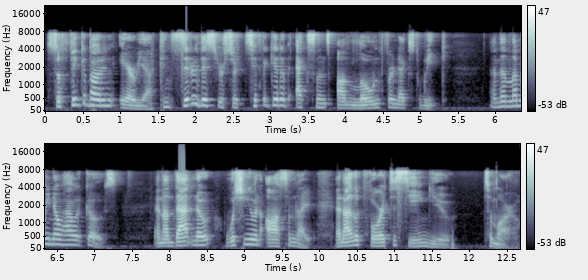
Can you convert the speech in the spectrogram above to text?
So think about an area, consider this your certificate of excellence on loan for next week, and then let me know how it goes. And on that note, wishing you an awesome night, and I look forward to seeing you tomorrow.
